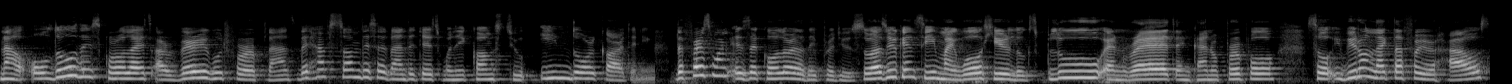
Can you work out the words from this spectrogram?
Now, although these grow lights are very good for our plants, they have some disadvantages when it comes to indoor gardening. The first one is the color that they produce. So as you can see, my wall here looks blue and red and kind of purple. So if you don't like that for your house,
